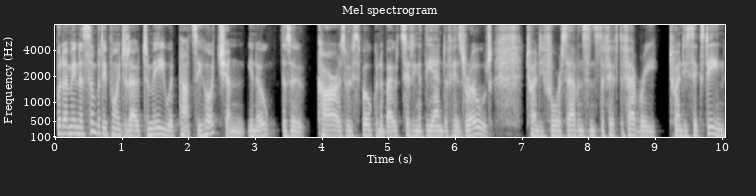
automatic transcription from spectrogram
But I mean, as somebody pointed out to me with Patsy Hutch, and, you know, there's a car, as we've spoken about, sitting at the end of his road 24 7 since the 5th of February 2016.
